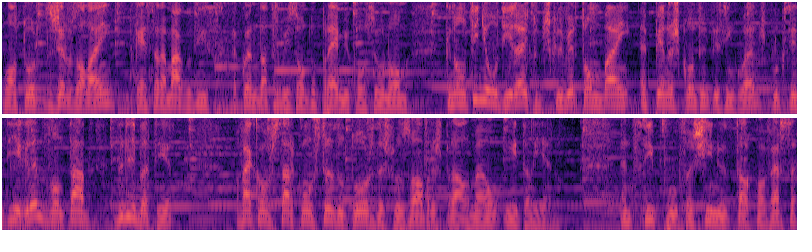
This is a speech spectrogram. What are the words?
O autor de Jerusalém, de quem Saramago disse, a quando da atribuição do prémio com o seu nome, que não tinha o direito de escrever tão bem apenas com 35 anos, porque sentia grande vontade de lhe bater, vai conversar com os tradutores das suas obras para alemão e italiano. Antecipo o fascínio de tal conversa,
